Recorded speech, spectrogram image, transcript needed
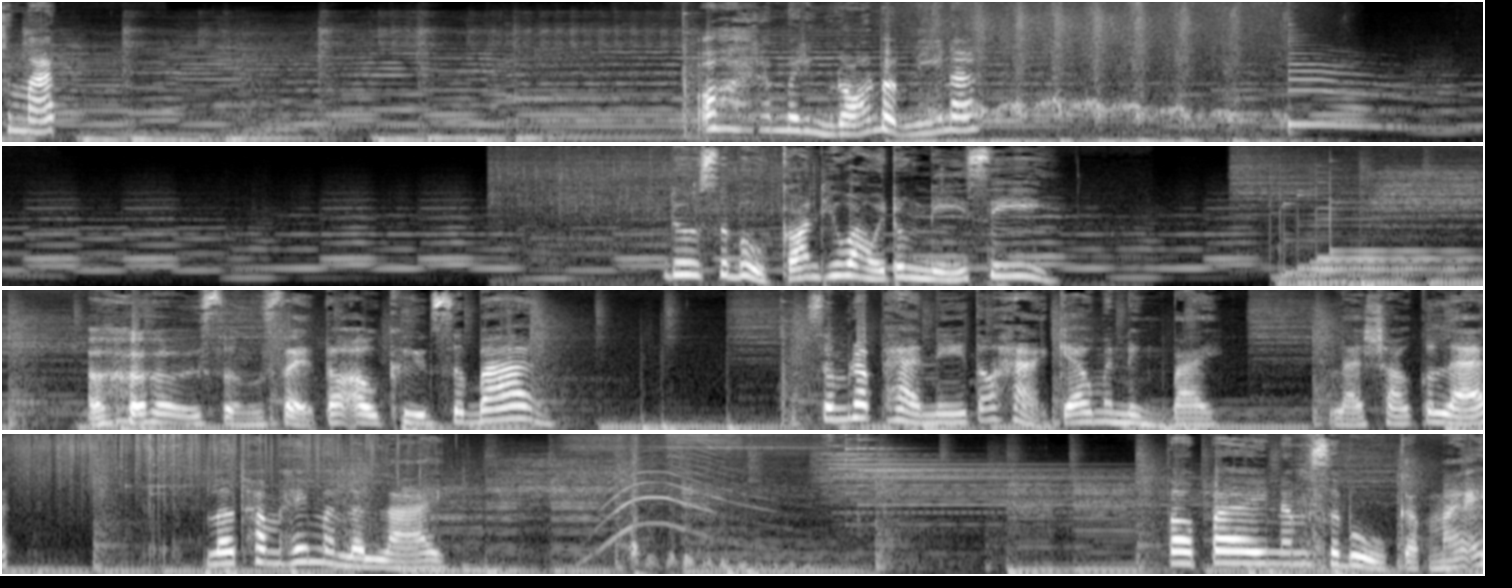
สมัตโอ้ยทำไมถึงร้อนแบบนี้นะ ดูสบู่ก้อนที่วางไว้ตรงนี้สิ เออ สงสัยต้องเอาคืนซะบ้างสำหรับแผนนี้ต้องหาแก้วมาหนึ่งใบ และช็อกโกแลต แล้วทำให้มันละลาย ต่อไปนำสบู่กับไม้ไอ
